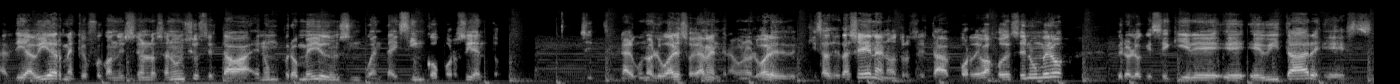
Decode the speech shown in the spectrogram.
Al día viernes, que fue cuando hicieron los anuncios, estaba en un promedio de un 55%. en algunos lugares, obviamente, en algunos lugares quizás está llena, en otros está por debajo de ese número, pero lo que se quiere eh, evitar es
